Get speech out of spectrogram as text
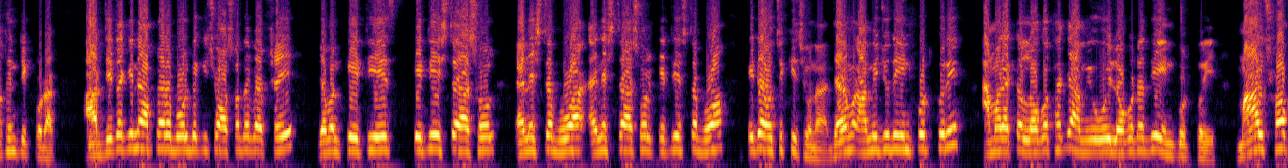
অথেন্টিক প্রোডাক্ট আর যেটা কিনা আপনারা বলবে কিছু অসাধু ব্যবসায়ী যেমন কেটিএস কেটিএসটা আসল এনএসটা ভুয়া এনএসটা আসল কেটিএসটা ভুয়া, এটা হচ্ছে কিছু না। যেমন আমি যদি ইনপুট করি, আমার একটা লগো থাকে, আমি ওই লগোটা দিয়ে ইনপুট করি। মাল সব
